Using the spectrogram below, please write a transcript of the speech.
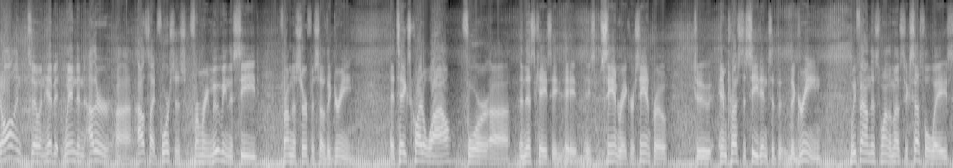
It all also inhibit wind and other uh, outside forces from removing the seed from the surface of the green. It takes quite a while for, uh, in this case, a, a, a, sand rake or sand pro to impress the seed into the, the green. We found this one of the most successful ways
